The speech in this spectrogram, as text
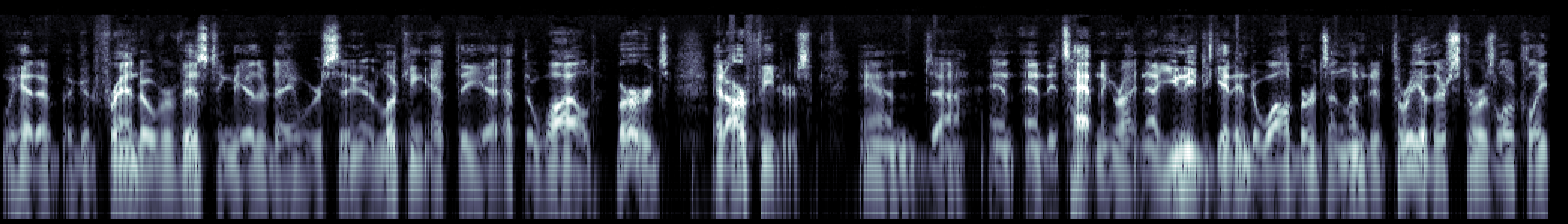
we had a, a good friend over visiting the other day, and we were sitting there looking at the uh, at the wild birds at our feeders, and uh, and and it's happening right now. You need to get into Wild Birds Unlimited. Three of their stores locally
